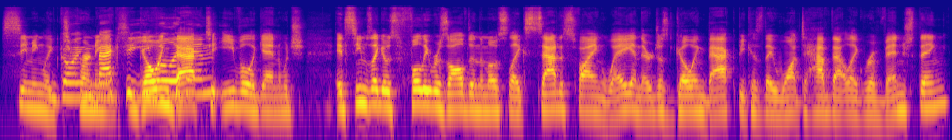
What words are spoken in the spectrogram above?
seemingly Going turning back to going back again? to evil again which it seems like it was fully resolved in the most like satisfying way and they're just going back because they want to have that like revenge thing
